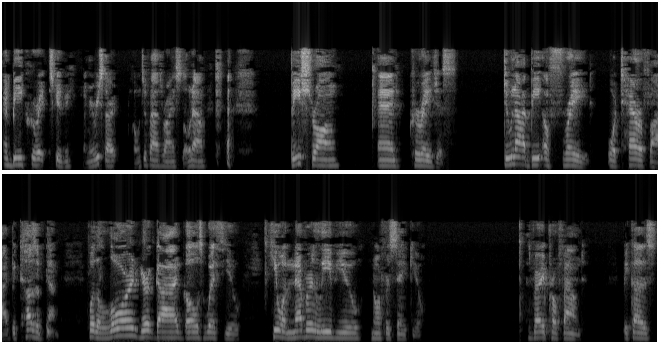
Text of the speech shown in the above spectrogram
and be correct. Excuse me. Let me restart. Going too fast, Ryan. Slow down. be strong and courageous. Do not be afraid or terrified because of them. For the Lord your God goes with you. He will never leave you nor forsake you. It's very profound because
